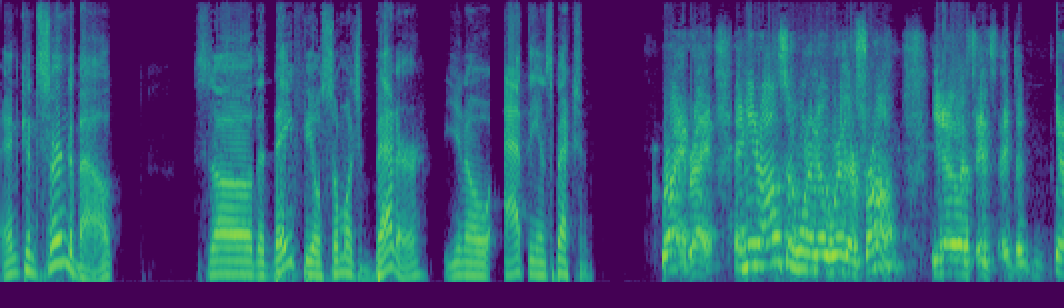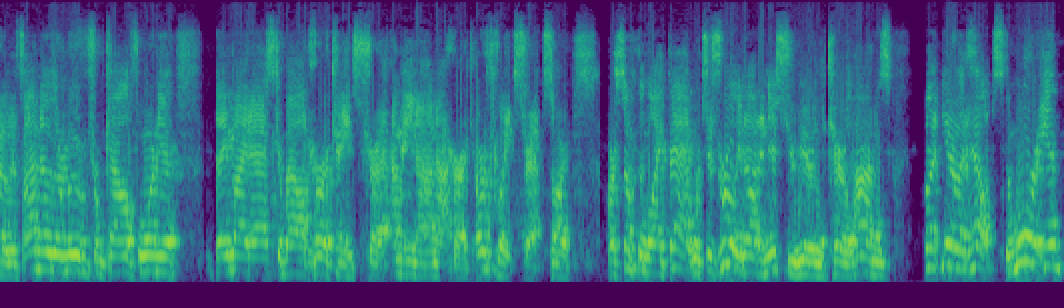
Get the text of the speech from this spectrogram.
and concerned about so that they feel so much better, you know, at the inspection. Right, right, and you know, I also want to know where they're from. You know, if if, you know if I know they're moving from California, they might ask about hurricane strap. I mean, uh, not hurricane, earthquake strap. Sorry, or something like that, which is really not an issue here in the Carolinas. But you know, it helps. The more in,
